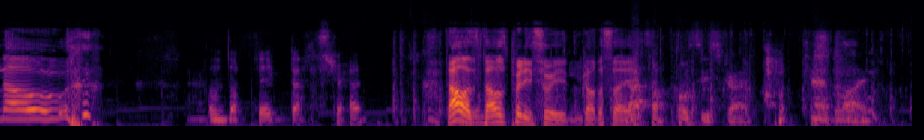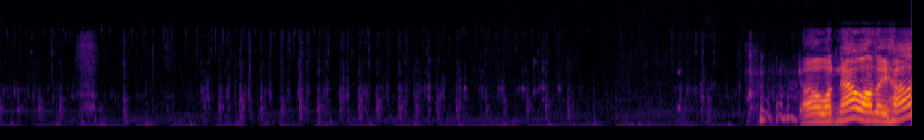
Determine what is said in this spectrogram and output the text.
no. The fake death strat. That was that was pretty sweet. Gotta say. That's a pussy strat. Can't lie. Oh, what now, Ollie? Huh?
